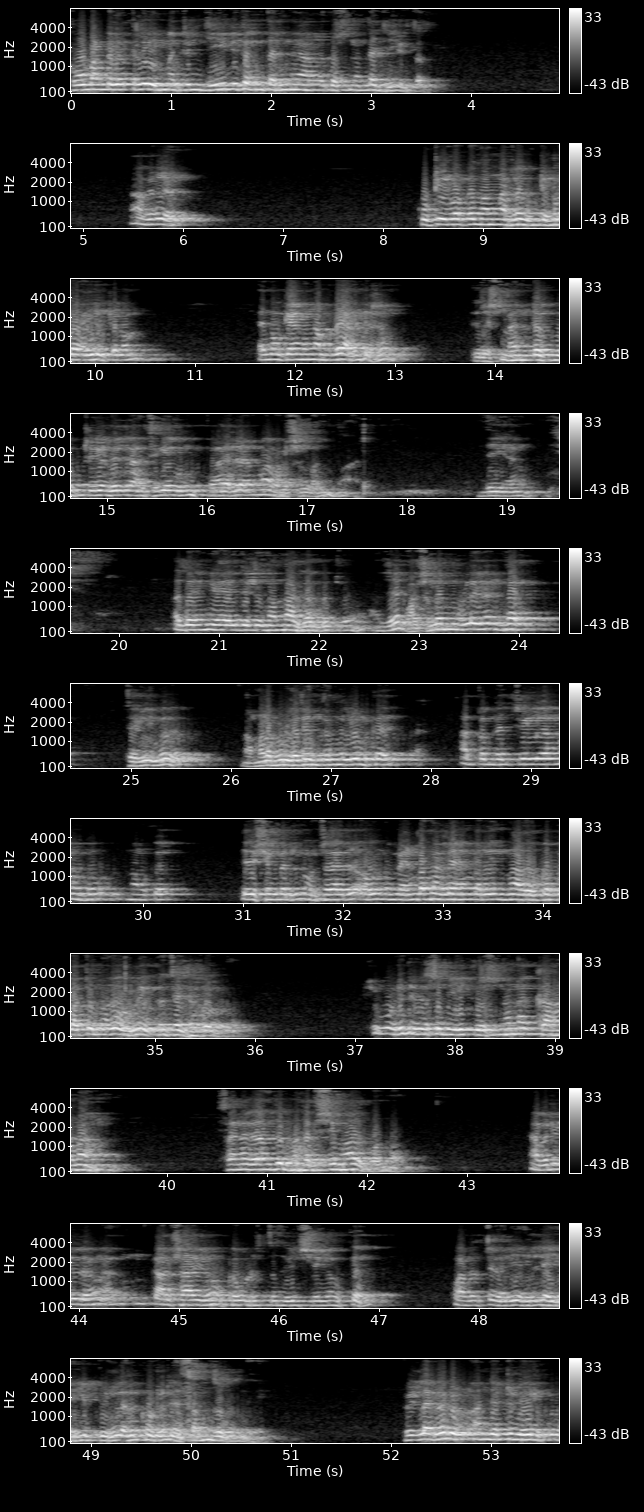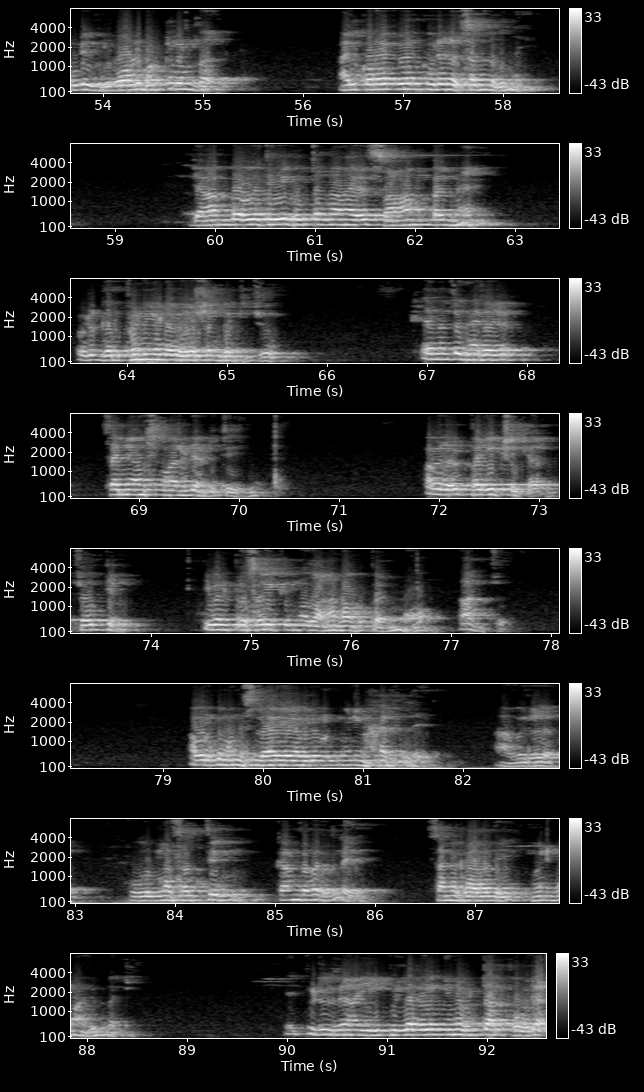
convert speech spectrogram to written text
ഭൂമണ്ഡലത്തിലെയും മറ്റും ജീവിതം തന്നെയാണ് കൃഷ്ണന്റെ ജീവിതം. അവർ കുട്ടികളൊക്കെ നല്ല കുട്ടികളായിരിക്കണം എന്നൊക്കെയാണ് നമ്മുടെ ആഗ്രഹം. കൃഷ്ണന്റെ കുട്ടികളിൽ അധികവും പരമവഷളന്മാർ എന്ത് ചെയ്യാം അത് വിചാരിച്ചിട്ട് നന്നാക്കാൻ പറ്റും അതെ ഭക്ഷണമുള്ള എന്താ? തെളിവ്. നമ്മളെ പിള്ളേരെ എന്തെങ്കിലുമൊക്കെ അപ്പം ചെയ്യാനുമ്പോൾ നമുക്ക് ദേഷ്യം വരുന്നു സാർ അതൊന്നും വേണ്ടെന്നല്ല ഞാൻ പറയുന്ന അതൊക്കെ പറ്റുന്നതോ ഉള്ളിൽ ചെയ്യാറുള്ളൂ പക്ഷെ ഒരു ദിവസം ഈ കൃഷ്ണനെ കാണാൻ സനകാന്തി മഹർഷിമാർ വന്നു. അവരിൽ കാഷായവും ഒക്കെ ദൃശ്യവും ഒക്കെ വളർച്ച കഴിയില്ല? ഈ പിള്ളേർക്കൊരു രസം തോന്നി. പിള്ളേർ അഞ്ചെട്ട് പേര് കൂടി ഒരുപാട് മക്കളുണ്ട്. അതിൽ കുറെ പേർക്ക് ഒരു രസം തോന്നി. ജാമ്പവതി പുത്രനായ സാമ്പന് ഒരു ഗർഭിണിയുടെ വേഷം കെട്ടിച്ചു എന്നിട്ട് നേരെ സന്യാസിമാരുടെ അടുത്ത് അടുത്തിരുന്നു അവർ പരീക്ഷിക്കാൻ ചോദ്യം ഇവർ പ്രസവിക്കുന്നതാണോ പെണ്ണോ? കാണിച്ചു അവർക്ക് മനസ്സിലായി അവർ മുനിമാരല്ലേ? അവർ പൂർണ സത്യം കണ്ടവരല്ലേ? സനകാതി മുനിമാരും പിള്ളേരെ ഈ പിള്ളേരെ ഇങ്ങനെ വിട്ടാൽ പോരാ.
